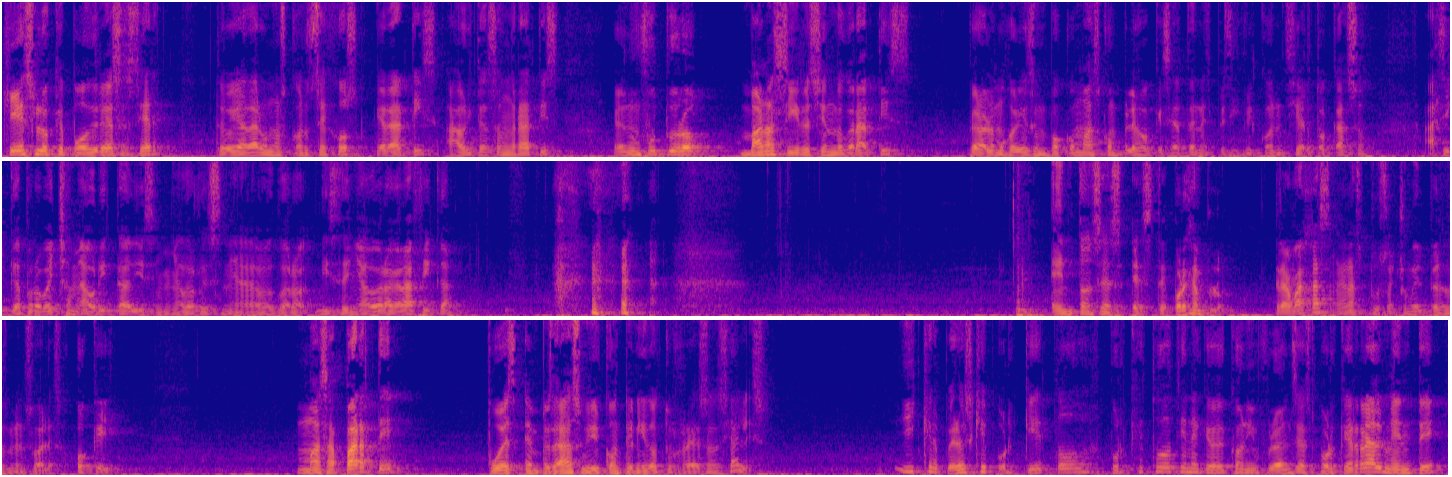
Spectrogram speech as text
¿qué es lo que podrías hacer? Te voy a dar unos consejos gratis. Ahorita son gratis. En un futuro van a seguir siendo gratis pero a lo mejor es un poco más complejo que sea tan específico en cierto caso. Así que aprovechame ahorita, diseñador, diseñadora, diseñadora gráfica. Entonces, este, por ejemplo, trabajas, ganas tus 8 mil pesos mensuales. Ok. Más aparte, puedes empezar a subir contenido a tus redes sociales. Y que, pero es que ¿por qué todo, por qué todo tiene que ver con influencias? Porque realmente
